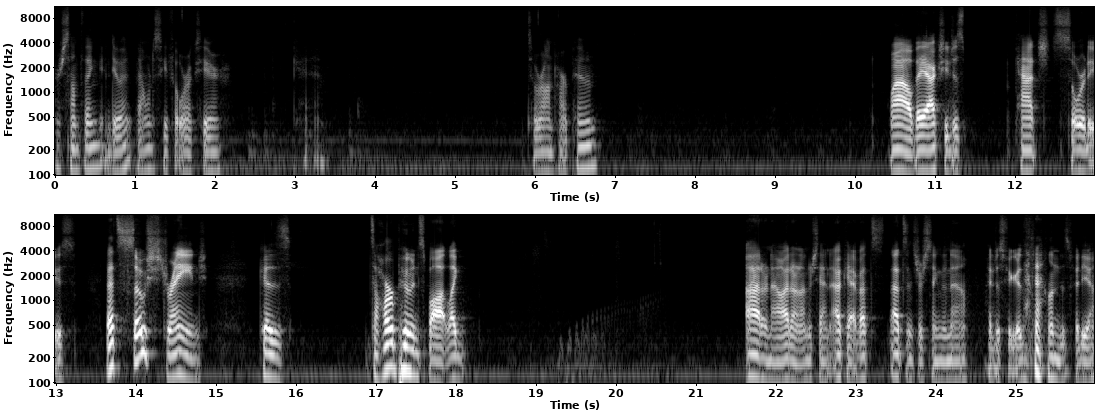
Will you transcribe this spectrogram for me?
or something and do it. But I want to see if it works here. Okay. So we're on harpoon. Wow, they actually just patched swordies. That's so strange because it's a harpoon spot. Like, I don't know. I don't understand. Okay, that's that's interesting to know. I just figured that out in this video.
